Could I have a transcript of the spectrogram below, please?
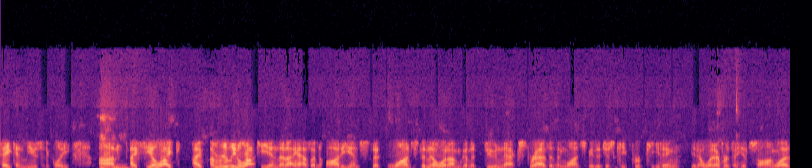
taken musically. Um, Mhm. I feel like I, I'm really lucky in that I have an audience that wants to know what I'm going to do next, rather than wants me to just keep repeating, you know, whatever the hit song was.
